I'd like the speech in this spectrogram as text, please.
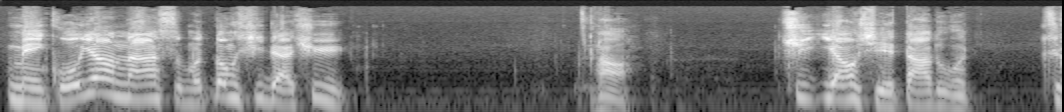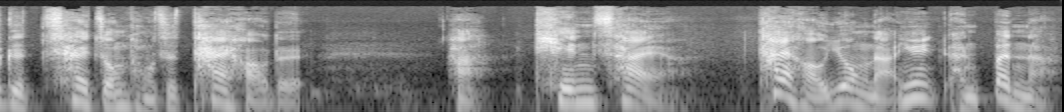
美国要拿什么东西来去，好，去要挟大陆？这个蔡总统是太好的，哈，天菜啊，太好用了，因为很笨呐、啊。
